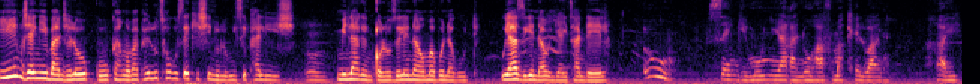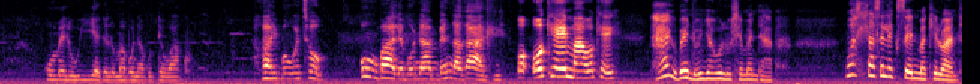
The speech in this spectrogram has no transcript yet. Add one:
yimi nje ngiyibanjele ukuguga ngoba phela uthoko usekhishini ulungisa iphalishi Mm. mina-ke ngiqolozele nawo umabona kude uyazi-ke nawe ngiyayithandela Uh, sengimunyaka no half makhelwane. Hayi, kumele uyiyeke lo mabona kude wakho. Hayi bo wethoko. Ungibale bonami bengakadli. Okay ma, okay. hhayi ube nonyawo oluhle mandaba wasihlasela ekuseni makhelwane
